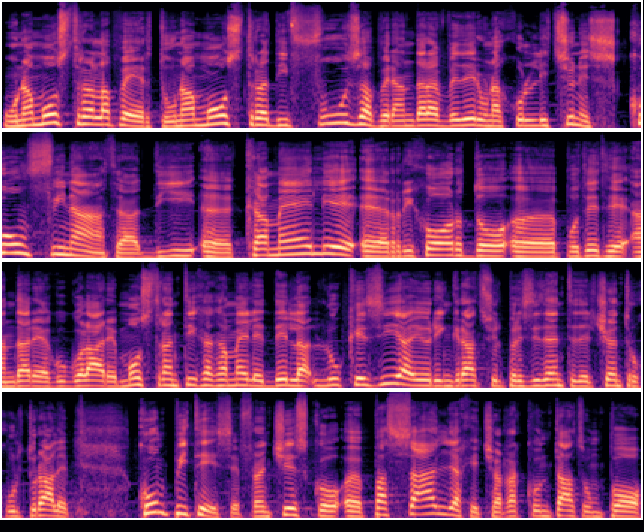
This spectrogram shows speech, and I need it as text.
Una mostra all'aperto, una mostra diffusa per andare a vedere una collezione sconfinata di eh, camelie. Eh, ricordo, eh, potete andare a googolare Mostra Antica Camelie della Lucchesia. Io ringrazio il presidente del Centro Culturale Compitese, Francesco eh, Passaglia, che ci ha raccontato un po'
